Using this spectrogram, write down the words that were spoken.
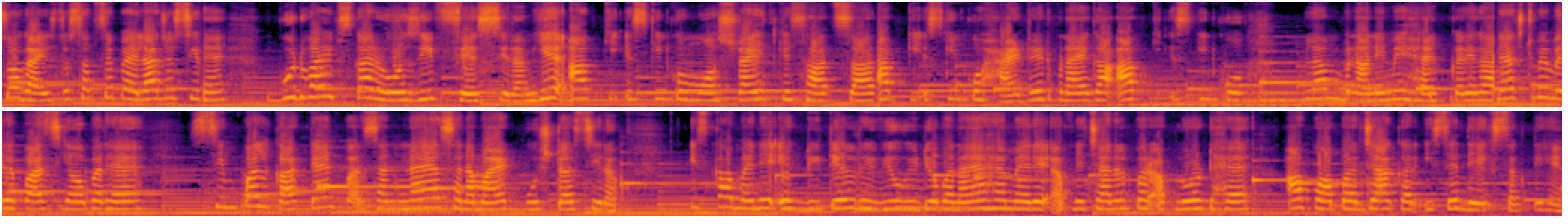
सो गाइज़ तो सबसे पहला जो सीरम है गुड वाइब्स का रोजी फेस सीरम ये आपकी स्किन को मॉइस्चराइज के साथ साथ आपकी स्किन को हाइड्रेट बनाएगा आपकी स्किन को प्लम बनाने में हेल्प करेगा। नेक्स्ट में मेरे पास यहाँ पर है सिंपल का 10 परसेंट नया सनामाइट बूस्टर सिरप। इसका मैंने एक डिटेल रिव्यू वीडियो बनाया है, मेरे अपने चैनल पर अपलोड है, आप वहाँ पर जाकर इसे देख सकते हैं।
